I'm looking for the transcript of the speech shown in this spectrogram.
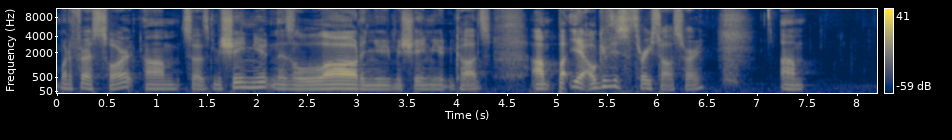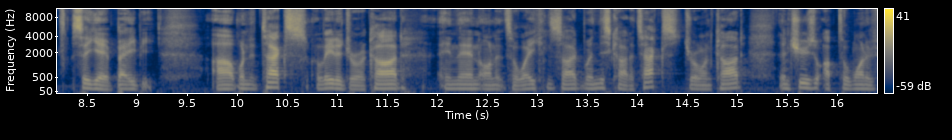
when I first saw it. Um, so it's Machine Mutant. There's a lot of new Machine Mutant cards. Um, but yeah, I'll give this a three star. Sorry. Um, so yeah, Baby. Uh, when it attacks, a leader draw a card, and then on its awakened side, when this card attacks, draw one card, then choose up to one of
